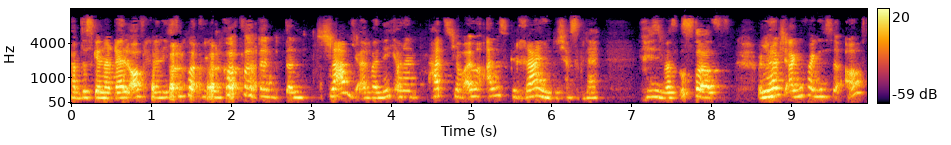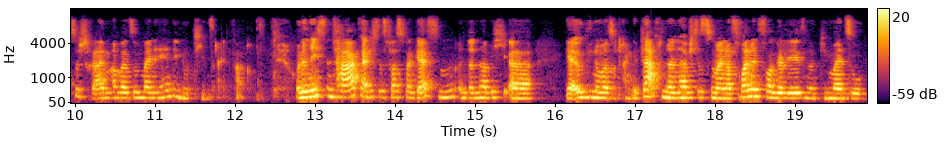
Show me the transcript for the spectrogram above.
habe das generell oft, wenn ich super viel im Kopf habe, dann, dann schlafe ich einfach nicht und dann hat sich auf einmal alles gereimt. Ich habe so gedacht, Risi, was ist das? Und dann habe ich angefangen, das so aufzuschreiben, aber so meine Handy-Notiz einfach. Und am nächsten Tag hatte ich das fast vergessen und dann habe ich äh, ja irgendwie nochmal so dran gedacht. Und dann habe ich das zu meiner Freundin vorgelesen und die meint so,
